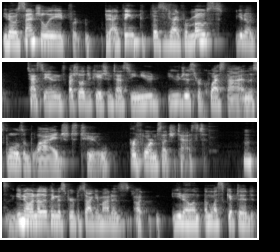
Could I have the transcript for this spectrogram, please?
you know, essentially for I think this is right for most, you know, testing, special education testing, you you just request that and the school is obliged to perform such a test. Hmm. You know, another thing this group is talking about is, uh, you know, unless gifted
